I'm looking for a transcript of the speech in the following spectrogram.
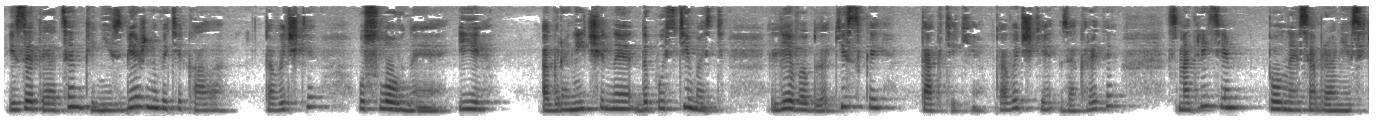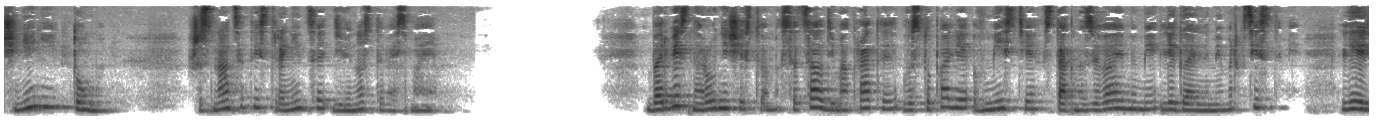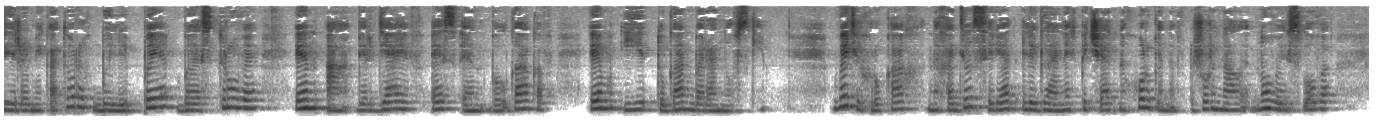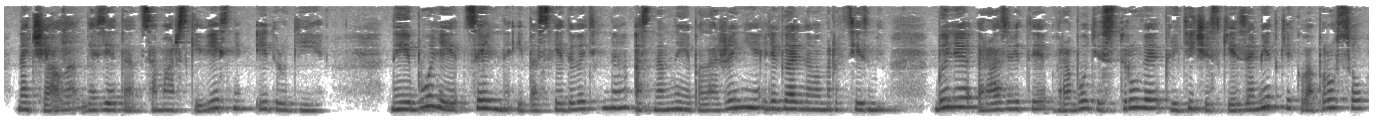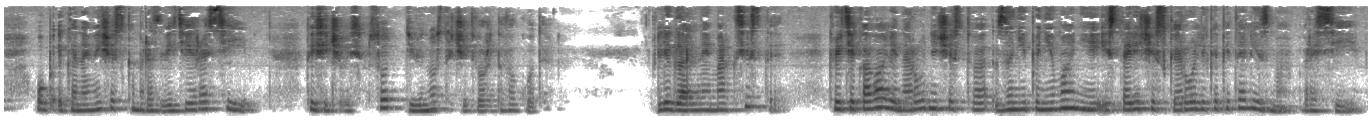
из этой оценки неизбежно вытекала кавычки, условная и ограниченная допустимость левоблокистской тактики. Кавычки закрыты. Смотрите полное собрание сочинений, том 16, страница 98. В борьбе с народничеством социал-демократы выступали вместе с так называемыми легальными марксистами лидерами которых были П. Б. Струве, Н. А. Бердяев, С. Н. Булгаков, М. И. Туган-Барановский. В этих руках находился ряд легальных печатных органов, журналы «Новое слово», «Начало», газета «Самарский вестник» и другие. Наиболее цельно и последовательно основные положения легального марксизма были развиты в работе Струве критические заметки к вопросу об экономическом развитии России 1894 года. Легальные марксисты критиковали народничество за непонимание исторической роли капитализма в России.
